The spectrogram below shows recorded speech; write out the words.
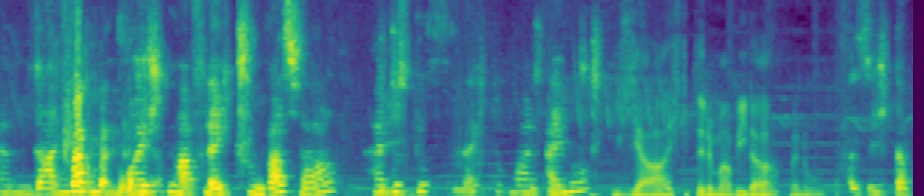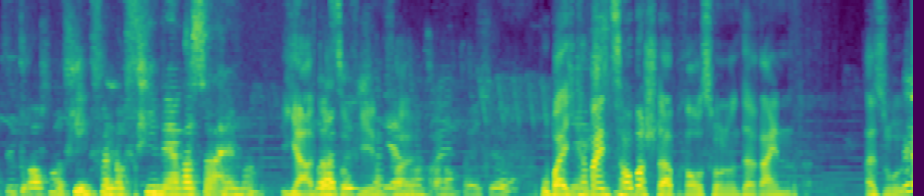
Ähm, Daniel, Mach mal. bräuchten wir vielleicht schon Wasser. Hättest du vielleicht noch mal einen Eimer? Ja, ich gebe dir den mal wieder, wenn du... Also ich glaube, wir brauchen auf jeden Fall noch viel mehr Wassereimer. Ja, das auf jeden ich Fall. Wobei, ich kann meinen. Zauberstab rausholen und da rein... Also... Nein!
